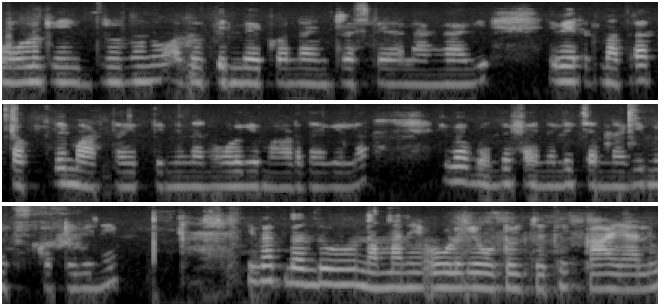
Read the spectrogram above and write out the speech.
ಹೋಳಿಗೆ ಇದ್ರೂ ಅದು ತಿನ್ನಬೇಕು ಅನ್ನೋ ಇಂಟ್ರೆಸ್ಟ್ ಇರಲ್ಲ. ಹಂಗಾಗಿ ಇವೆರಡು ಮಾತ್ರ ತಪ್ಪದೆ ಮಾಡ್ತಾ ಇರ್ತೀನಿ ನಾನು ಹೋಳಿಗೆ ಮಾಡಿದಾಗೆಲ್ಲ. ಇವಾಗ ಬಂದು ಫೈನಲಿ ಚೆನ್ನಾಗಿ ಮಿಕ್ಸ್ ಕೊಟ್ಟಿದ್ದೀನಿ. ಇವತ್ತು ಬಂದು ನಮ್ಮನೆ ಹೋಳಿಗೆ ಊಟದ ಜೊತೆ ಕಾಯಾಲು,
